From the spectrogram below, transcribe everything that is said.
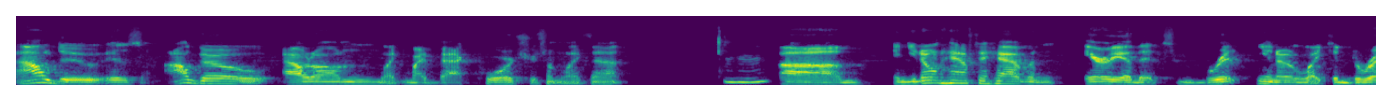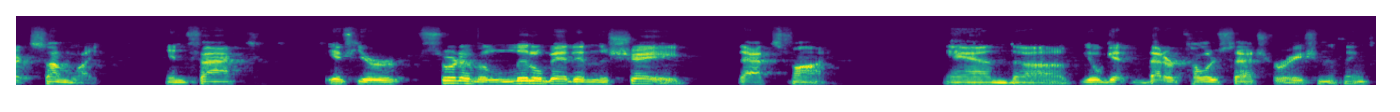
I'll do is I'll go out on like my back porch or something like that Mhm. um, and you don't have to have an area that's brit, you know, like in direct sunlight. In fact, if you're sort of a little bit in the shade, that's fine, and uh, you'll get better color saturation and things.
